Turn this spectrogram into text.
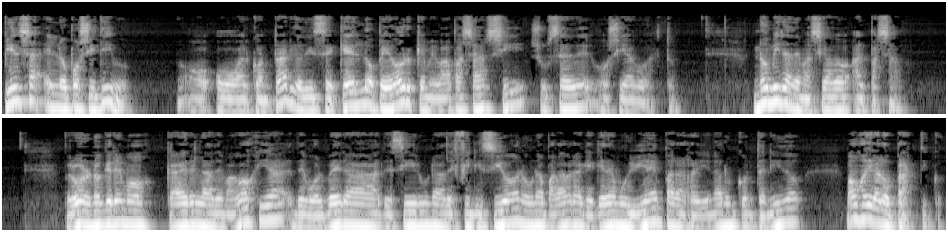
Piensa en lo positivo o, al contrario dice qué es lo peor que me va a pasar si sucede o si hago esto. No mira demasiado al pasado. Pero bueno, no queremos caer en la demagogia de volver a decir una definición o una palabra que queda muy bien para rellenar un contenido. Vamos a ir a lo práctico.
